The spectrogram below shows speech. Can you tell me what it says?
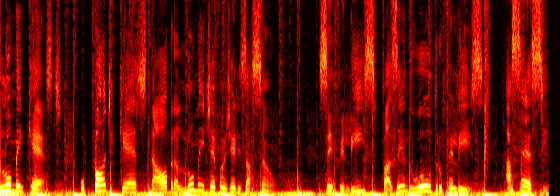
Lumencast, o podcast da obra Lumen de Evangelização. Ser feliz fazendo o outro feliz. Acesse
